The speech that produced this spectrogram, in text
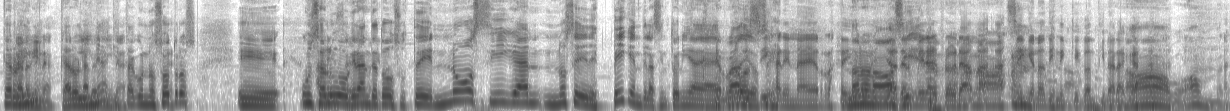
Carolina. Carolina. Carolina, Carolina. que está con nosotros. Eh, un saludo grande a todos ustedes. No sigan, no se despeguen de la sintonía de radio. no sigan en la de radio. No, no, no, Ya sí. termina el programa, No, no, no. así que no tienen que continuar acá. No, hombre.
